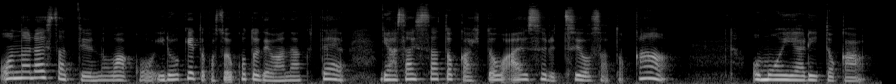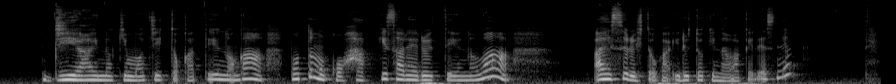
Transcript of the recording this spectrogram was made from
女らしさっていうのはこう色気とかそういうことではなくて優しさとか人を愛する強さとか思いやりとか慈愛の気持ちとかっていうのが最もこう発揮されるっていうのは愛する人がいる時なわけですね。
